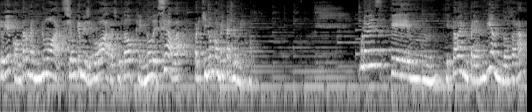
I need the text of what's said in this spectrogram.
te voy a contar una no acción que me llevó a resultados que no deseaba para que no cometas lo mismo. Una vez que, mm, estaba emprendiendo ya,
